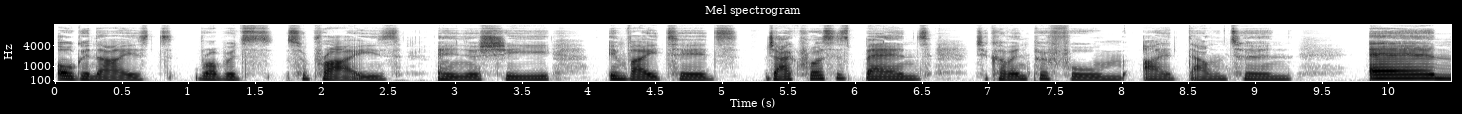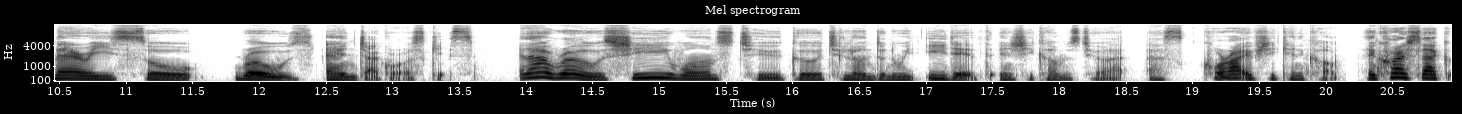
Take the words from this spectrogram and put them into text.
organized Robert's surprise and she invited Jack Ross's band to come and perform at Downton. And Mary saw Rose and Jack Ross kiss. And now Rose, she wants to go to London with Edith and she comes to ask Cora if she can come. And Cora's like,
